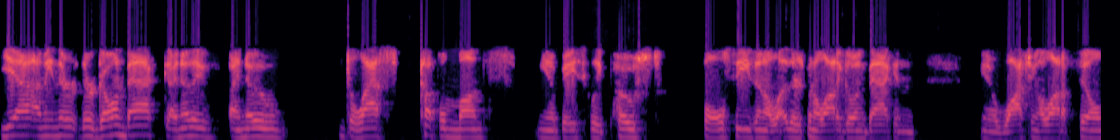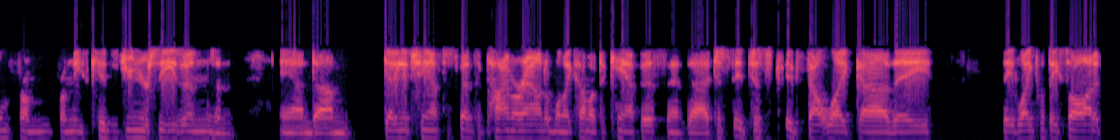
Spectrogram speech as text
Yeah, I mean they're they're going back. I know they've I know the last couple months, you know, basically post bowl season, a lot, there's been a lot of going back and you know watching a lot of film from from these kids' junior seasons and and um, getting a chance to spend some time around them when they come up to campus. And uh, just it just it felt like uh, they they liked what they saw out of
